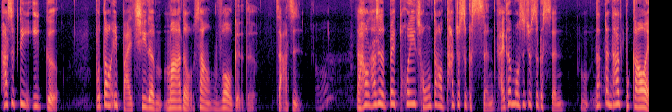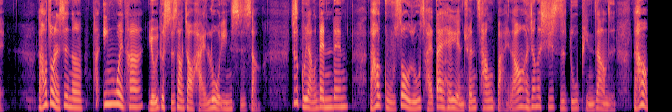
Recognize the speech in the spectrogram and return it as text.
他是第一个不到一百七的 model 上 Vogue 的杂志。然后他是被推崇到他就是个神，凯特摩斯就是个神。嗯，那但他不高诶。然后重点是呢，他因为他有一个时尚叫海洛因时尚。就是骨养嫩嫩，然后骨瘦如柴，戴黑眼圈，苍白，然后很像在吸食毒品这样子，然后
